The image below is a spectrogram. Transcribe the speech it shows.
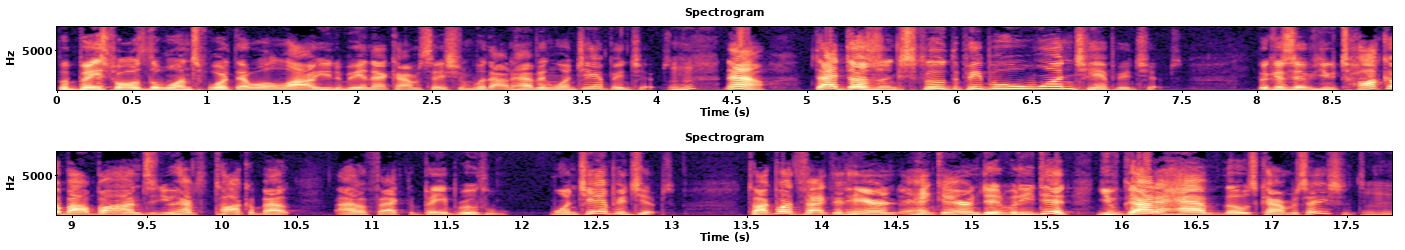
But baseball is the one sport that will allow you to be in that conversation without having won championships. Mm-hmm. Now, that doesn't exclude the people who won championships. Because if you talk about Bonds, and you have to talk about, I don't know, the fact that Babe Ruth won championships. Talk about the fact that Aaron, Hank Aaron did what he did. You've got to have those conversations. Mm-hmm.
